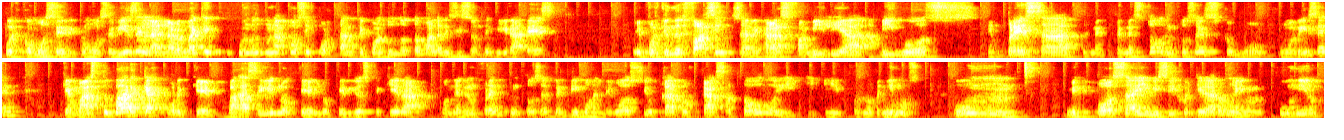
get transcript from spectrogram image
pues como se, como se dice, la, la verdad que uno- una cosa importante cuando uno toma la decisión de emigrar es, eh, porque no es fácil, o sea, dejas familia, amigos, empresa, tenés todo, entonces como, como dicen, quemas tu barca porque vas a seguir lo que, lo que Dios te quiera poner enfrente, entonces vendimos el negocio, carros, casa, todo y, y, y, pues nos venimos. Un, mi esposa y mis hijos llegaron en junio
